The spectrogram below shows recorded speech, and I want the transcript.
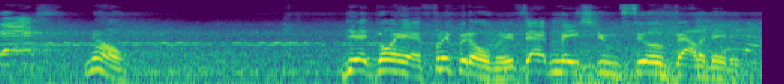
Yes. No. Yeah, go ahead. Flip it over if that makes you feel validated.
